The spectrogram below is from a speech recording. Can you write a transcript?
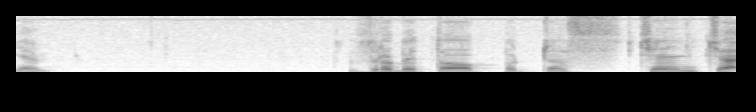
nie wiem. Zrobię to podczas cięcia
